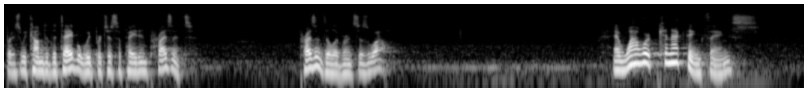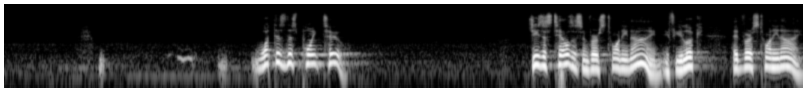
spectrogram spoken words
But as we come to the table, we participate in present, present deliverance as well. And while we're connecting things, what does this point to? Jesus tells us in verse 29. If you look at verse 29,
